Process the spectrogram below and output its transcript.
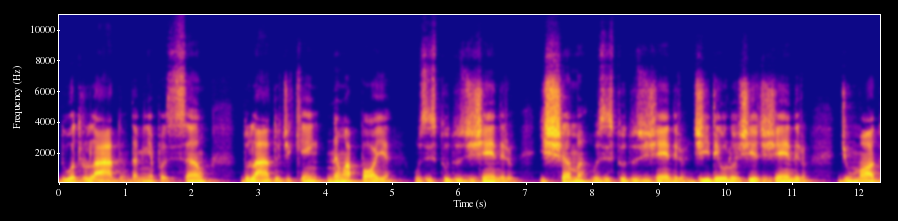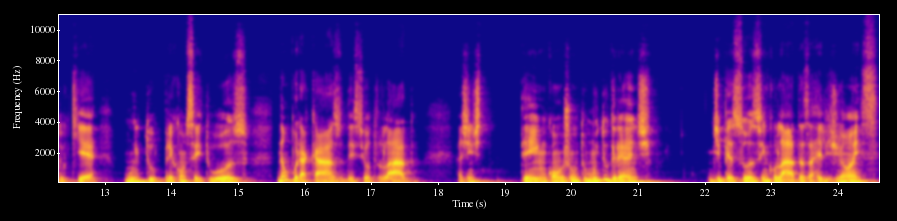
do outro lado da minha posição, do lado de quem não apoia os estudos de gênero e chama os estudos de gênero de ideologia de gênero de um modo que é muito preconceituoso, não por acaso, desse outro lado, a gente tem um conjunto muito grande de pessoas vinculadas a religiões,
